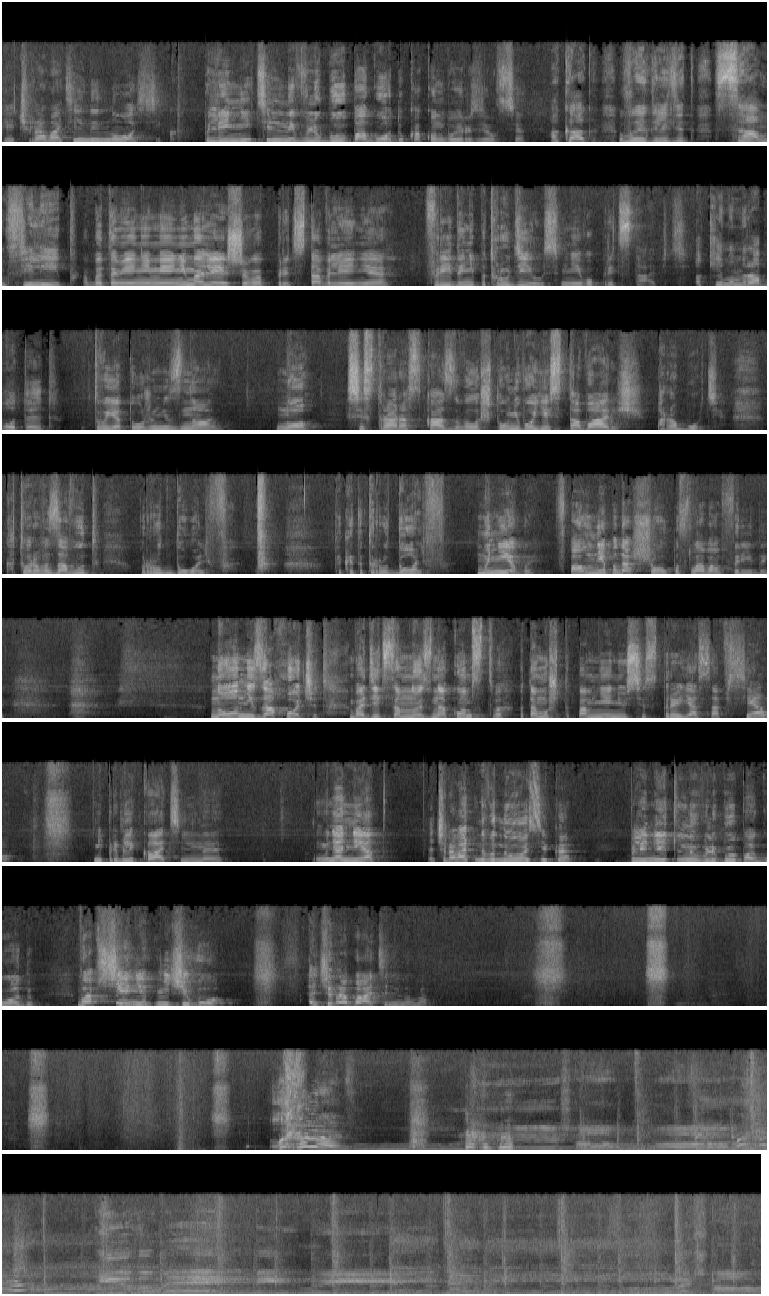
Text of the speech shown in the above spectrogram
и очаровательный носик, пленительный в любую погоду, как он выразился. А как выглядит сам Филипп? Об этом я не имею ни малейшего представления. Фрида не потрудилась мне его представить. А кем он работает? Этого я тоже не знаю. Но сестра рассказывала, что у него есть товарищ по работе, которого зовут Рудольф. Так этот Рудольф мне бы вполне подошел, по словам Фриды. Но он не захочет водить со мной знакомство, потому что, по мнению сестры, я совсем непривлекательная. У меня нет очаровательного носика, пленительного в любую погоду. Вообще нет ничего очаровательного. Foolish heart, you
